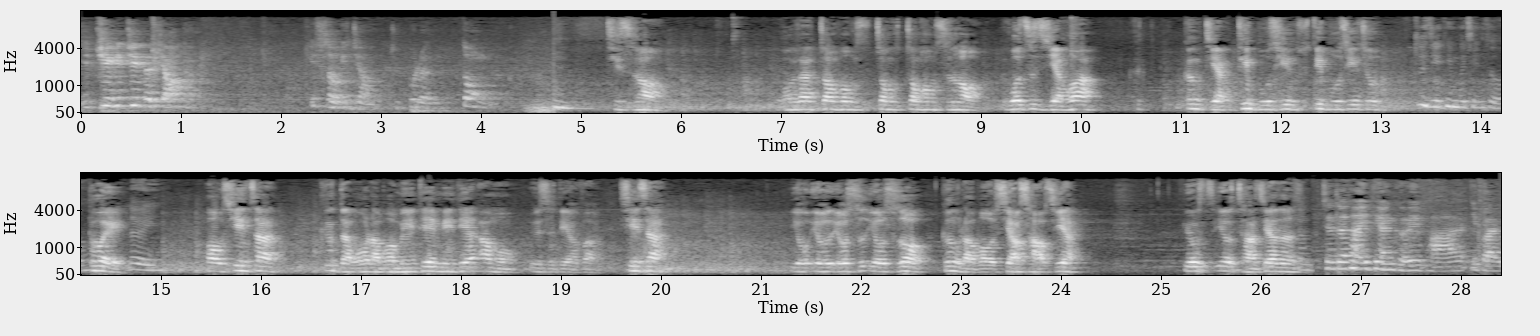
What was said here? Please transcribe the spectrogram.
一句一句的教他，一手一脚就不能动。”其实哦，我在中风中中风时候，我自己讲话更讲听不清，听不清楚。自己听不清楚。对。对。哦，现在跟着我老婆每天每天按摩又是疗法。现在有有有时有时候跟我老婆小吵架，又又吵架的。现在他一天可以爬一百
